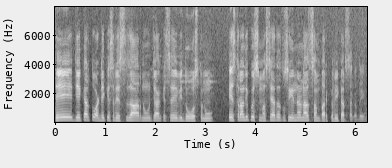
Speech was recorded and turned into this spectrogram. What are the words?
ਤੇ ਜੇਕਰ ਤੁਹਾਡੇ ਕਿਸੇ ਰਿਸ਼ਤੇਦਾਰ ਨੂੰ ਜਾਂ ਕਿਸੇ ਵੀ ਦੋਸਤ ਨੂੰ ਇਸ ਤਰ੍ਹਾਂ ਦੀ ਕੋਈ ਸਮੱਸਿਆ ਤਾਂ ਤੁਸੀਂ ਇਹਨਾਂ ਨਾਲ ਸੰਪਰਕ ਵੀ ਕਰ ਸਕਦੇ ਹੋ।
